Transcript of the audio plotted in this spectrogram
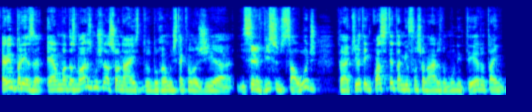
é uma empresa, é uma das maiores multinacionais do, do ramo de tecnologia e serviços de saúde. Então, a Equilver tem quase 70 mil funcionários no mundo inteiro, está em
